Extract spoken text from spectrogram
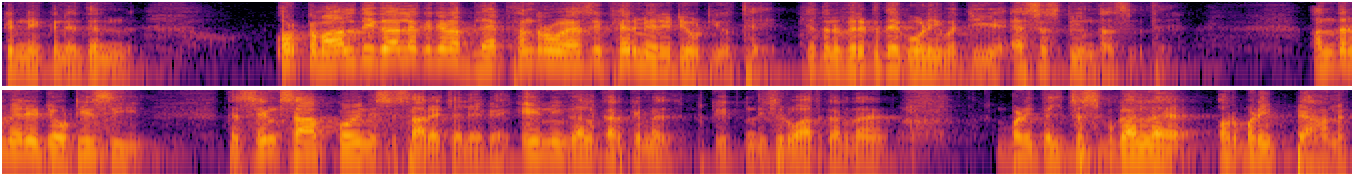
ਕਿੰਨੇ ਕਿੰਨੇ ਦਿਨ ਔਰ ਕਮਾਲ ਦੀ ਗੱਲ ਹੈ ਕਿ ਜਿਹੜਾ ਬਲੈਕ ਥੰਡਰ ਹੋਇਆ ਸੀ, ਫਿਰ ਮੇਰੀ ਡਿਊਟੀ ਉੱਥੇ। ਜਦੋਂ ਵਿਰਕ ਦੇ ਗੋਲੀ ਵੱਜੀ ਹੈ ਐਸਐਸਪੀ ਹੁੰਦਾ ਸੀ ਉੱਥੇ। ਅੰਦਰ ਮੇਰੀ ਡਿਊਟੀ ਸੀ ਤੇ ਸਿੰਘ ਸਾਹਿਬ ਕੋਈ ਨਹੀਂ ਸੀ, ਸਾਰੇ ਚਲੇ ਗਏ। ਇਹ ਨਹੀਂ ਗੱਲ ਕਰਕੇ ਮੈਂ ਕੀਰਤਨ ਦੀ ਸ਼ੁਰੂਆਤ ਕਰਦਾ ਹਾਂ। ਬੜੀ ਦਿਲਚਸਪ ਗੱਲ ਹੈ ਔਰ ਬੜੀ ਭਿਆਨਕ।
